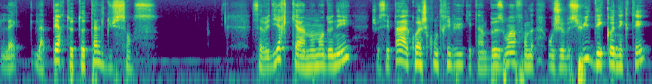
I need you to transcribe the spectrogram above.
la, perte totale du sens. Ça veut dire qu'à un moment donné, je ne sais pas à quoi je contribue, qui est un besoin fondamental, où je me suis déconnecté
